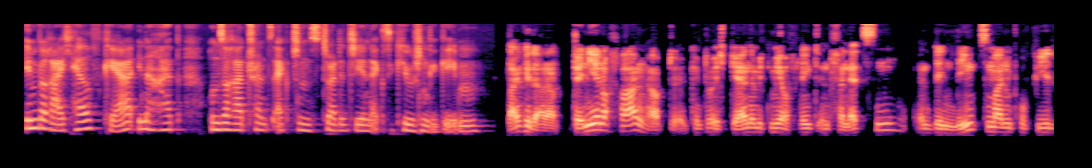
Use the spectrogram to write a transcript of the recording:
im Bereich Healthcare innerhalb unserer Transaction Strategy and Execution gegeben. Danke, Dana. Wenn ihr noch Fragen habt, könnt ihr euch gerne mit mir auf LinkedIn vernetzen. Den Link zu meinem Profil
